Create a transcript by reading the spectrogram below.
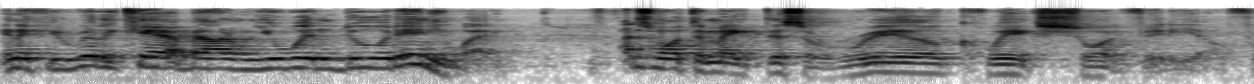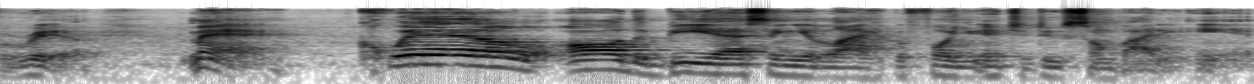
and if you really care about them, you wouldn't do it anyway. I just want to make this a real quick short video, for real. Man, quell all the BS in your life before you introduce somebody in.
